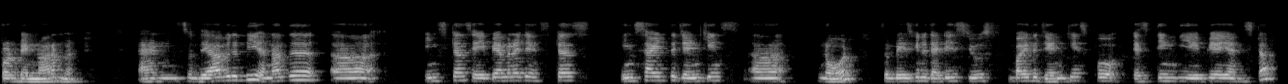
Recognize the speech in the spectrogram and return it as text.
prod environment. And so there will be another uh, instance, API manager instance inside the Jenkins uh, node. So basically that is used by the Jenkins for testing the API and stuff.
